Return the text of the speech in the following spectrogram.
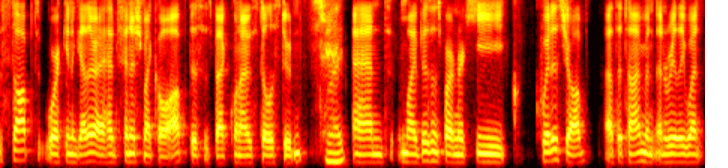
stopped working together. I had finished my co-op. This is back when I was still a student. Right. And my business partner, he quit his job at the time and, and really went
